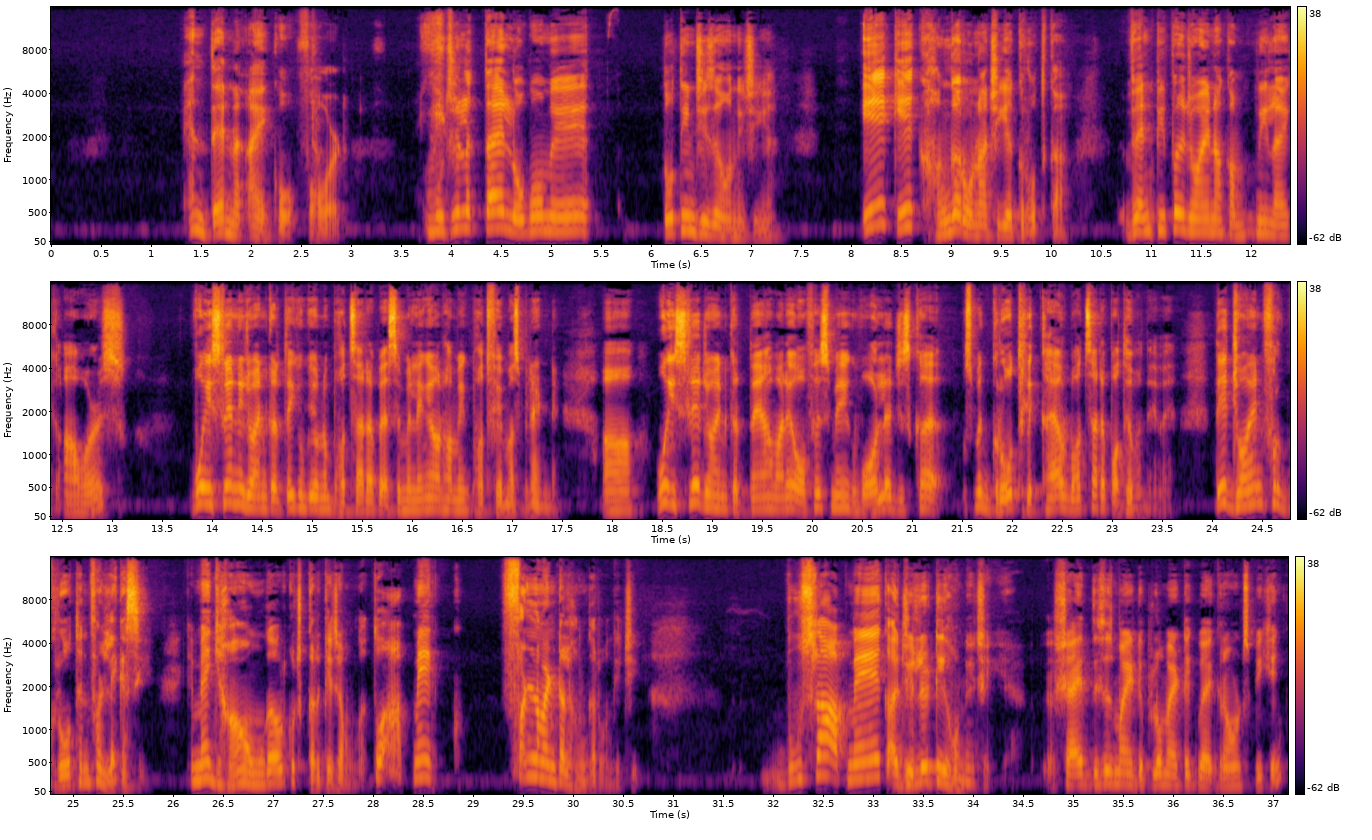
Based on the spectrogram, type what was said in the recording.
And then I go forward मुझे लगता है लोगों में दो तीन चीज़ें होनी चाहिए। एक एक हंगर होना चाहिए ग्रोथ का। When people join a company like ours वो इसलिए नहीं ज्वाइन करते क्योंकि उन्हें बहुत सारा पैसे मिलेंगे और हम एक बहुत फ़ेमस ब्रांड है। आ, वो इसलिए ज्वाइन करते हैं हमारे ऑफ़िस में एक वॉल है जिसका उसमें ग्रोथ लिखा है और बहुत सारे पौधे बने हुए हैं। They join for growth and for legacy कि मैं यहाँ आऊँगा और कुछ करके जाऊँगा। तो आप में एक फंडामेंटल हंगर होनी चाहिए। दूसरा आप में एक अजिलिटी होनी चाहिए। शायद this is my diplomatic background speaking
